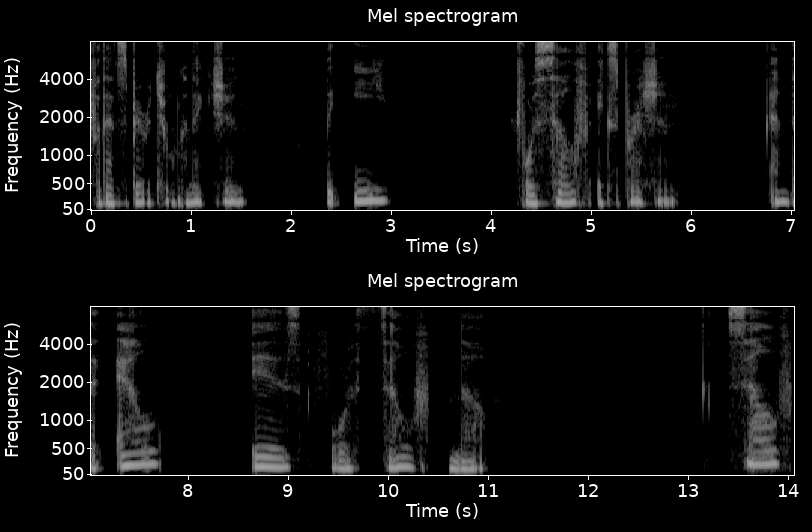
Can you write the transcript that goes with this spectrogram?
for that spiritual connection, the E for self expression, and the L is for self love. Self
